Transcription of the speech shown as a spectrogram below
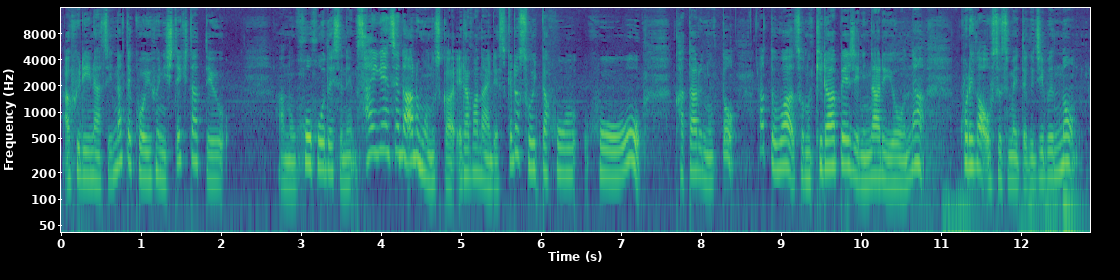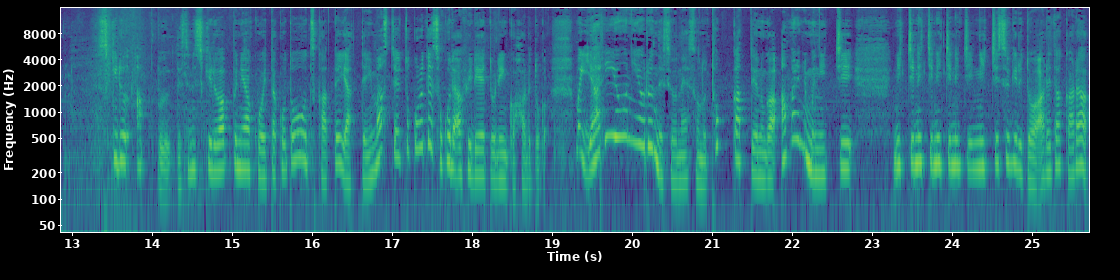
あフリーランスになってこういうふうにしてきたっていうあの、方法ですね。再現性のあるものしか選ばないですけど、そういった方法を語るのと、あとはそのキラーページになるような、これがおすすめという自分のスキルアップですね。スキルアップにはこういったことを使ってやっていますというところで、そこでアフィリエイトリンクを貼るとか、まあ、やりようによるんですよね。その特化っていうのがあまりにもニッチ、ニッチニッチニッチニッチニッチすぎるとあれだから、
